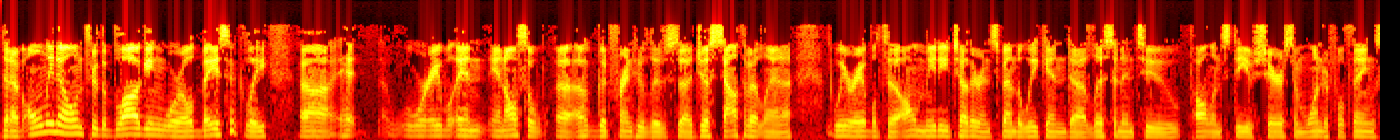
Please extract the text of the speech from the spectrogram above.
that I've only known through the blogging world, basically, uh, were able, and and also uh, a good friend who lives uh, just south of Atlanta. We were able to all meet each other and spend the weekend uh, listening to Paul and Steve share some wonderful things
